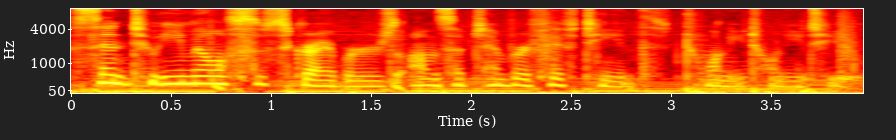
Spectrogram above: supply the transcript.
sent to email subscribers on September 15th, 2022.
